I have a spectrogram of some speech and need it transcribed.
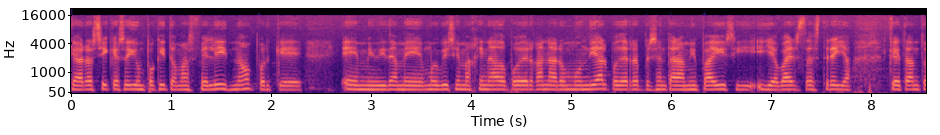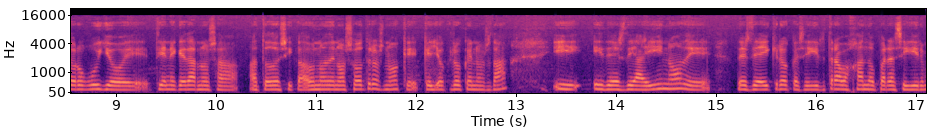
que ahora sí que soy un poquito más feliz, ¿no? Porque en mi vida me, me hubiese imaginado poder ganar un mundial, poder representar a mi país y, llevar esta estrella que tanto orgullo eh, tiene que darnos a, todos y cada uno de nosotros, ¿no? Que, yo creo que nos da. Y, desde ahí, ¿no? De, desde ahí creo que seguir trabajando para seguir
